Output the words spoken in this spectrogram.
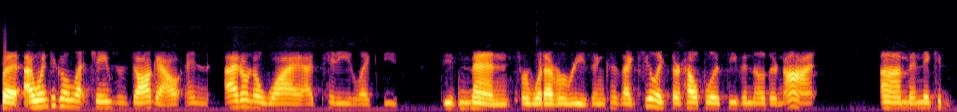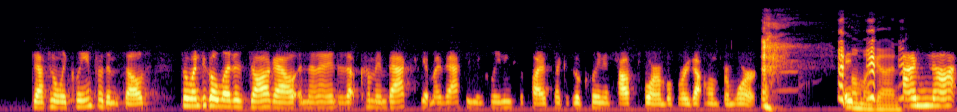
But I went to go let James's dog out, and I don't know why I pity like these these men for whatever reason because I feel like they're helpless even though they're not, um, and they could definitely clean for themselves. So I went to go let his dog out, and then I ended up coming back to get my vacuum and cleaning supplies so I could go clean his house for him before he got home from work. Oh my God. I'm not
